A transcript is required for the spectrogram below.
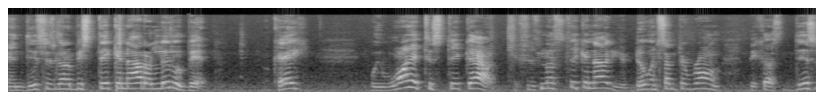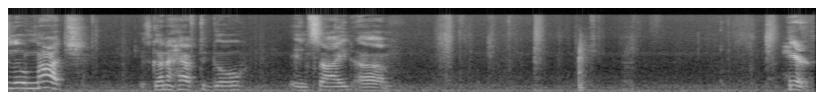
and this is going to be sticking out a little bit okay we want it to stick out if it's not sticking out you're doing something wrong because this little notch is going to have to go inside um, here.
